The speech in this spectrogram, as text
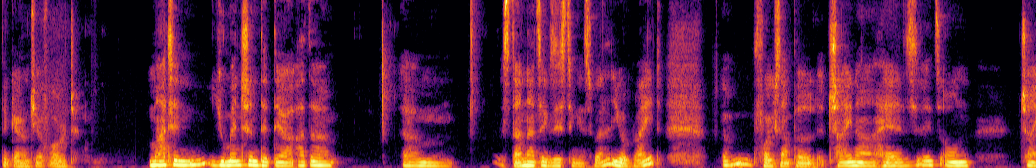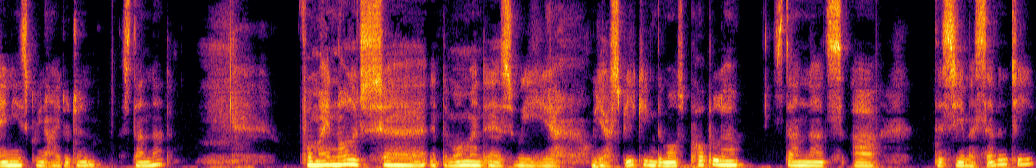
the guarantee of origin. Martin, you mentioned that there are other um, standards existing as well. You're right. Um, for example, China has its own Chinese green hydrogen standard. For my knowledge, uh, at the moment, as we uh, we are speaking, the most popular standards are the CMS 70,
